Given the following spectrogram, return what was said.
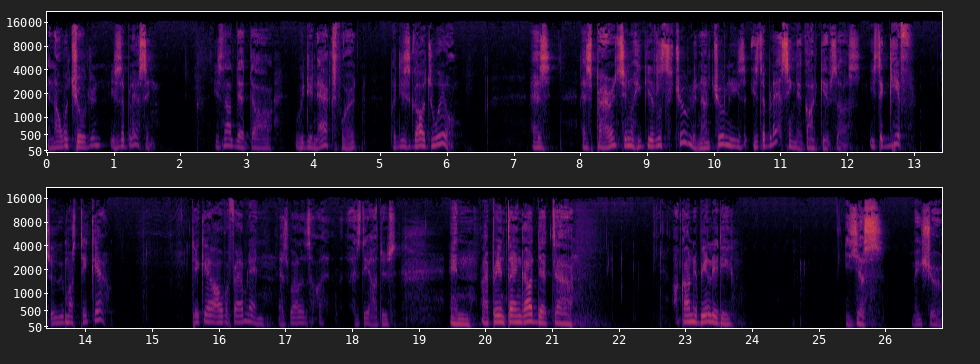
and our children is a blessing. It's not that uh, we didn't ask for it, but it's God's will. As as parents, you know, He gives us the children. Now, children is, is a blessing that God gives us. It's a gift, so we must take care. Take care of our family and as well as as the others. And I pray and thank God that uh, accountability is just make sure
